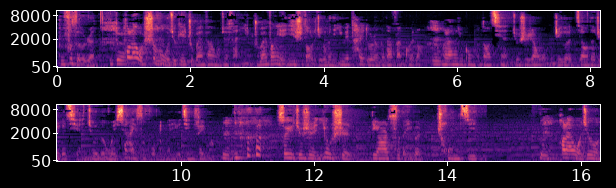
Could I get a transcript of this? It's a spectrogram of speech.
不负责任。对后来我事后我就给主办方我就反映，主办方也意识到了这个问题，因为太多人跟他反馈了。嗯后来他就跟我们道歉，就是让我们这个交的这个钱就沦为下一次活动的一个经费嘛。嗯所以就是又是第二次的一个冲击。嗯后来我就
